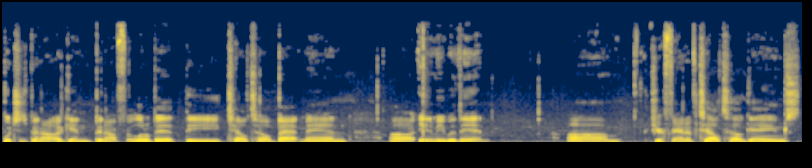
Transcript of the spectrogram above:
which has been out again, been out for a little bit. The Telltale Batman uh, Enemy Within. Um, if you're a fan of Telltale games,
